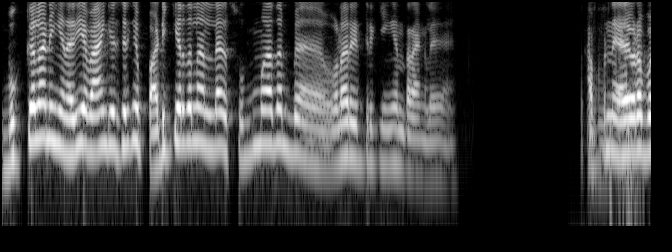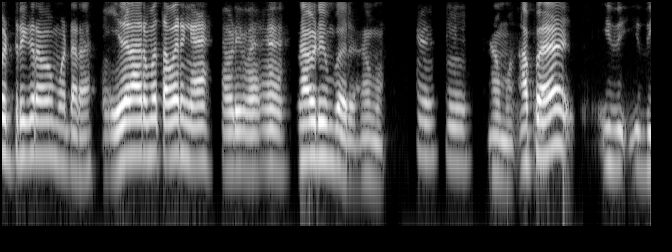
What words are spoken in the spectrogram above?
புக்கெல்லாம் நீங்க நிறைய வாங்கி வச்சிருக்கீங்க. படிக்கிறதெல்லாம் இல்ல. சும்மா தான் வளரிட்டு இருக்கீங்கன்றாங்களே. அப்படின்னு எவ்வளோ ட்ரிகர் ஆக மாட்டாரா? இதெல்லாம் ரொம்ப தவறுங்க. அப்படிமே அப்படியும் பாரு. ஆமா. ம், ம். ஆமா. அப்ப இது இது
